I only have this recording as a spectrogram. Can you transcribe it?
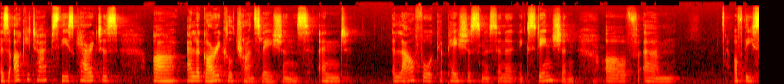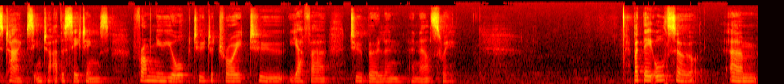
As archetypes, these characters are allegorical translations and allow for a capaciousness and an extension of, um, of these types into other settings, from New York to Detroit to Jaffa to Berlin and elsewhere. But they also um,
